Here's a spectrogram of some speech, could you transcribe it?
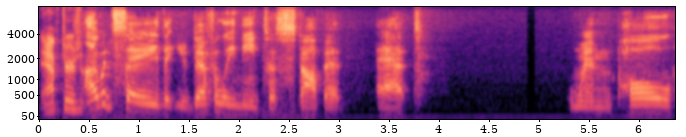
after I would say that you definitely need to stop it at when Paul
